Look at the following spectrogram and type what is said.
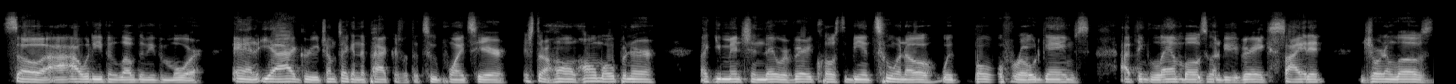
So I, I would even love them even more. And yeah, I agree. I'm taking the Packers with the two points here. It's their home home opener. Like you mentioned, they were very close to being 2 and 0 with both road games. I think Lambeau is going to be very excited Jordan Love's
